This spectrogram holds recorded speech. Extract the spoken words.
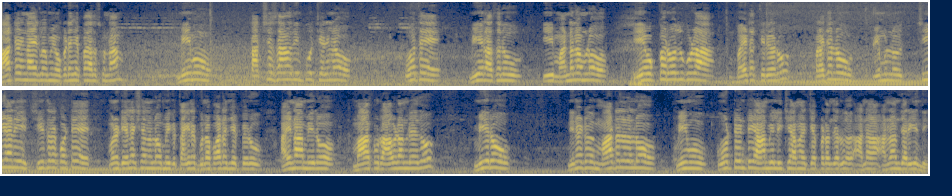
మాట్లాడిన నాయకులు మేము ఒకటే చెప్పదలుచుకున్నాం. మేము కక్ష సాధింపు చర్యలో పోతే మీరు అసలు ఈ మండలంలో ఏ ఒక్క రోజు కూడా బయట తిరగరు. ప్రజలు మిమ్మల్ని చీయని చీతర కొట్టే మొన్నటి ఎలక్షన్లలో మీకు తగిన గుణపాఠం చెప్పారు. అయినా మీరు మార్పు రావడం లేదు. మీరు నిన్నటి మాటలలో మేము కోటంటి హామీలు ఇచ్చామని చెప్పడం జరుగు అనడం జరిగింది.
